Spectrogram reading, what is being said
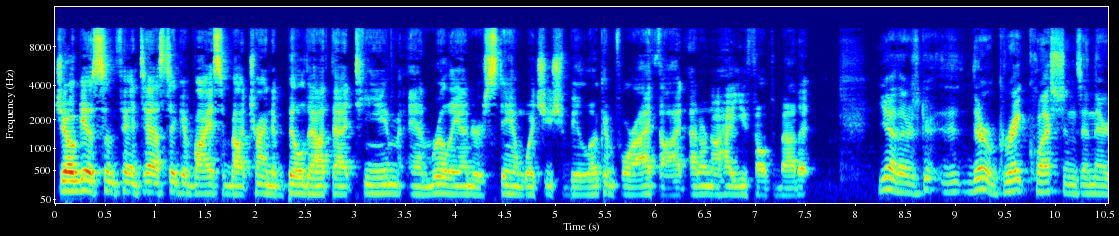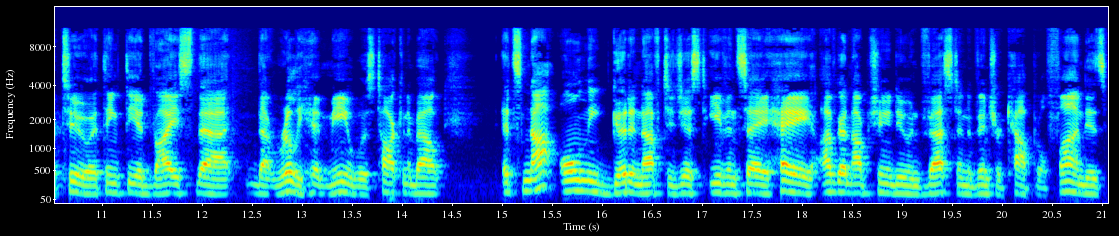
Joe gives some fantastic advice about trying to build out that team and really understand what you should be looking for. I thought. I don't know how you felt about it. Yeah, there's there are great questions in there too. I think the advice that that really hit me was talking about it's not only good enough to just even say, "Hey, I've got an opportunity to invest in a venture capital fund." Is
